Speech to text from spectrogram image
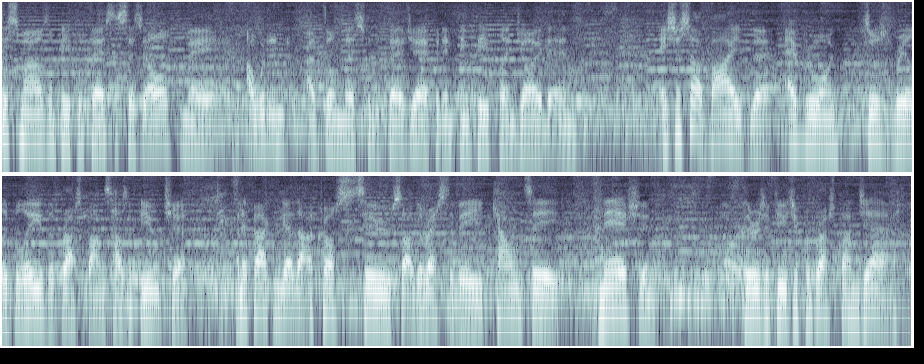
The smiles on people's faces says it all for me. I wouldn't have done this for the third year if I didn't think people enjoyed it. And it's just that vibe that everyone does really believe that brass bands has a future. And if I can get that across to sort of the rest of the county, nation, there is a future for brass bands, yeah.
